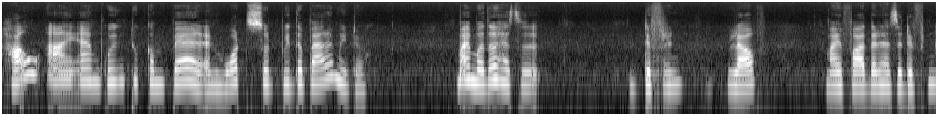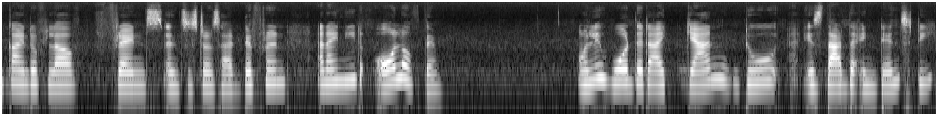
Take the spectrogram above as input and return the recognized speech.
How I am going to compare and what should be the parameter? My mother has a different love, my father has a different kind of love, friends and sisters are different, and I need all of them. Only what that I can do is that the intensity,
